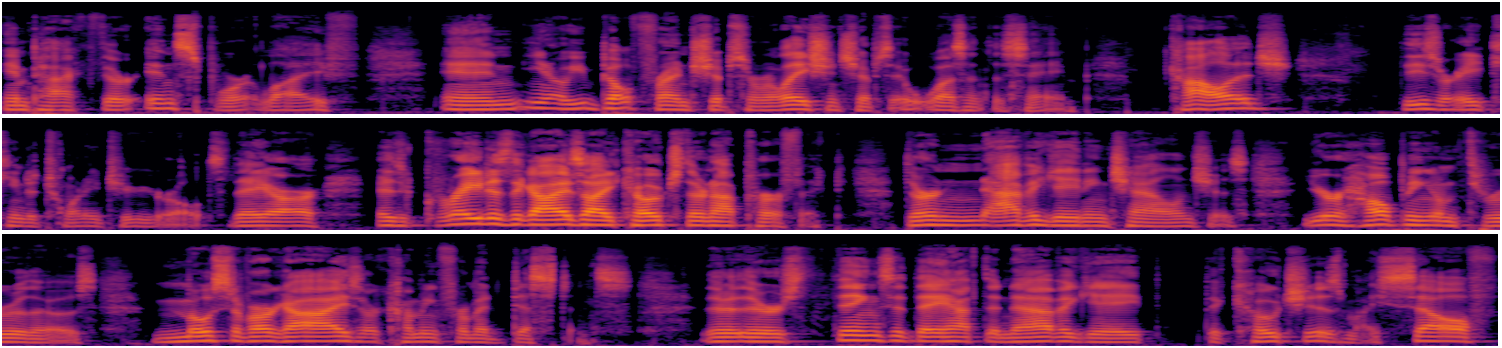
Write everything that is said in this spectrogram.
impact their in sport life. And, you know, you built friendships and relationships. It wasn't the same. College, these are 18 to 22 year olds. They are as great as the guys I coach. They're not perfect. They're navigating challenges. You're helping them through those. Most of our guys are coming from a distance. There, there's things that they have to navigate. The coaches, myself,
